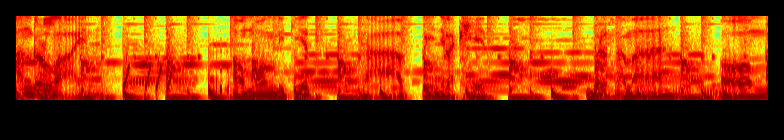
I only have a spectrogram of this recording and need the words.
Underline. Omong dikit tapi nyelekit. Bersama Om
